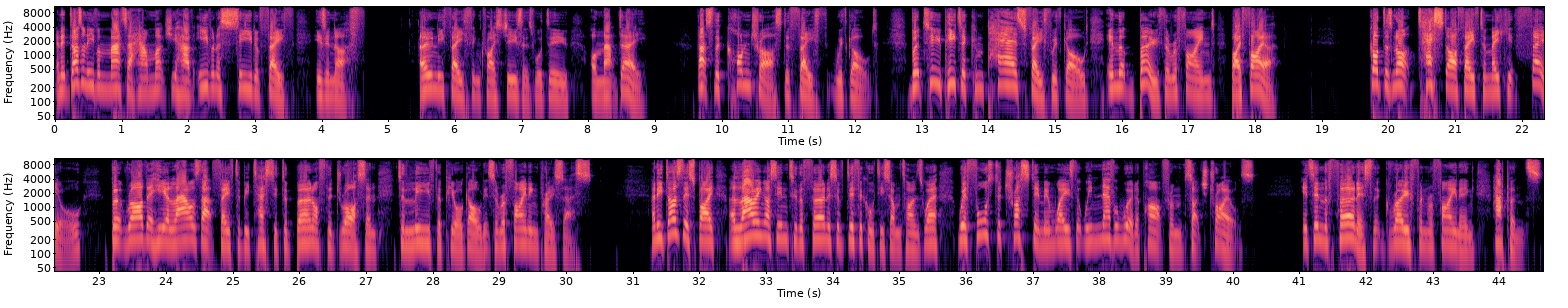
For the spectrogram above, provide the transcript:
And it doesn't even matter how much you have, even a seed of faith is enough. Only faith in Christ Jesus will do on that day. That's the contrast of faith with gold. But two, Peter compares faith with gold in that both are refined by fire. God does not test our faith to make it fail, but rather he allows that faith to be tested to burn off the dross and to leave the pure gold. It's a refining process. And he does this by allowing us into the furnace of difficulty sometimes, where we're forced to trust him in ways that we never would apart from such trials. It's in the furnace that growth and refining happens.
